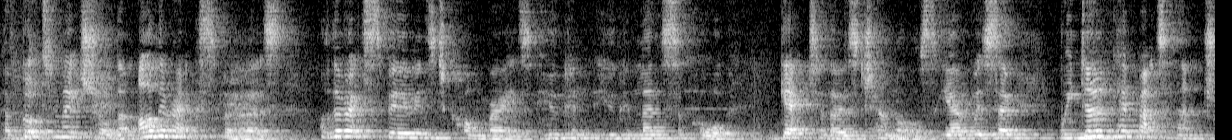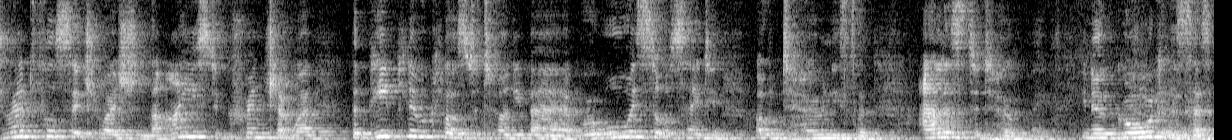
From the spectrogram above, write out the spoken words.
have got to make sure that other experts, other experienced comrades who can, who can lend support get to those channels. Yeah, so we don't get back to that dreadful situation that I used to cringe at where the people who were close to Tony Blair were always sort of saying to him, oh, Tony said, Alistair told me, you know, Gordon says,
